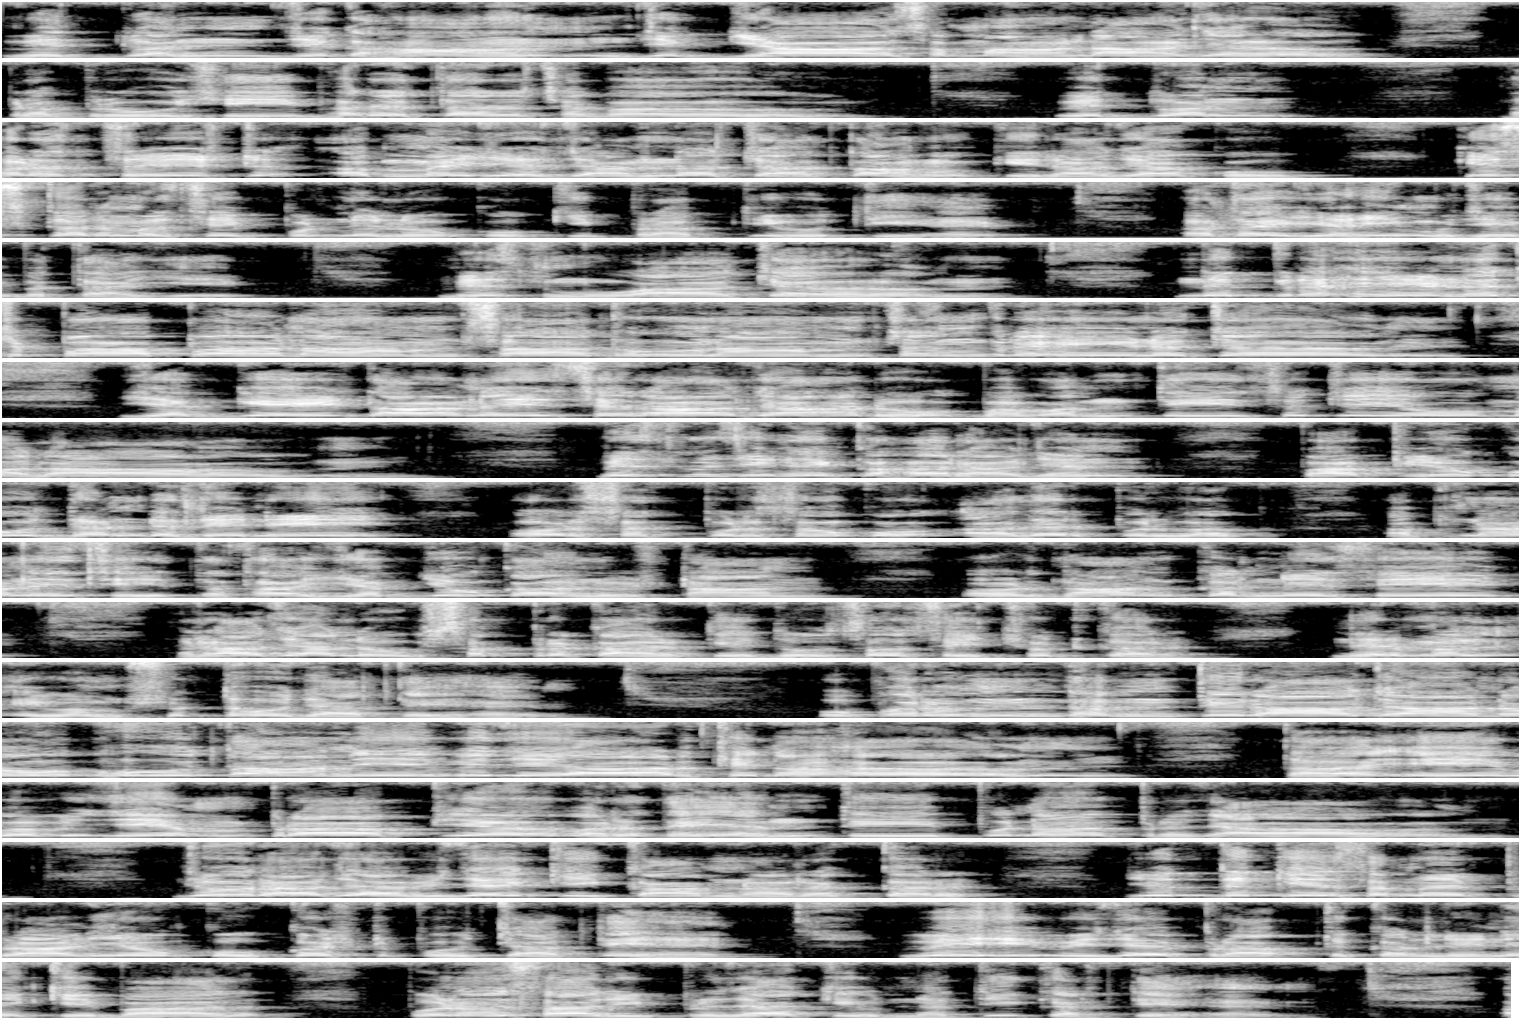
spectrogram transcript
विद्वन जिघान जिज्ञासमानाज प्रब्रूषि भरतर्षभ। विद्वन भरत श्रेष्ठ अब मैं यह जानना चाहता हूँ कि राजा को किस कर्म से पुण्य लोकों की प्राप्ति होती है? अतः यही मुझे बताइए। भीष्मवाच निग्रहेण च पापानाम साधूनाम संग्रहेण च। यज्ञदान से राजाढ़ो भवंती सुचयो मला। भीष्म जी ने कहा, राजन, पापियों को दंड देने और सत्पुरुषों को आदर पूर्वक अपनाने से तथा यज्ञों का अनुष्ठान और दान करने से राजा लोग सब प्रकार के दोषों से छुटकर निर्मल एवं शुद्ध हो जाते हैं। उपरुंधंति राजानो भूतानि विजयार्थिन तव विजय प्राप्य वर्धयंती पुनः प्रजा। जो राजा विजय की कामना रखकर युद्ध के समय प्राणियों को कष्ट पहुँचाते हैं, वे ही विजय प्राप्त कर लेने के बाद पुनः सारी प्रजा की उन्नति करते हैं।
